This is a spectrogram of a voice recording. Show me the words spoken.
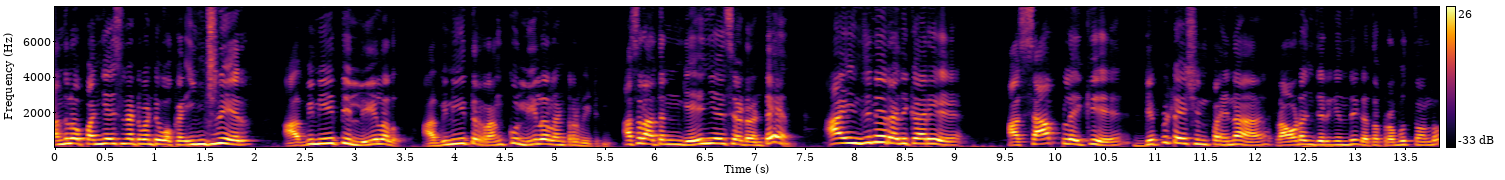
అందులో పనిచేసినటువంటి ఒక ఇంజనీర్ అవినీతి లీలలు అవినీతి రంకు లీలలు అంటారు వీటిని. అసలు అతను ఏం చేశాడంటే ఆ ఇంజనీర్ అధికారి ఆ షాప్లోకి డిప్యుటేషన్ పైన రావడం జరిగింది గత ప్రభుత్వంలో.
